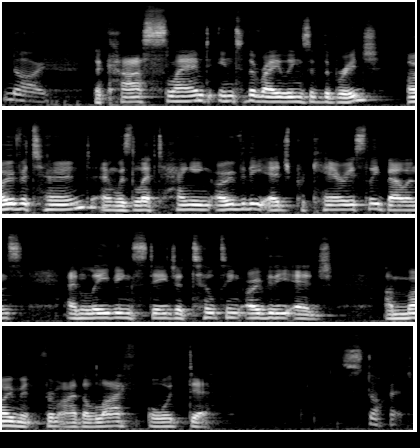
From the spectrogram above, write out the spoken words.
No. The car slammed into the railings of the bridge, overturned, and was left hanging over the edge, precariously balanced, and leaving Steger tilting over the edge, a moment from either life or death. Stop it.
